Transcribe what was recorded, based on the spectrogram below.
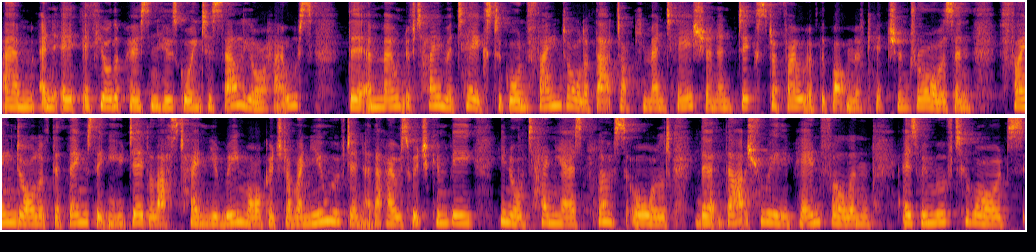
Um, and if you're the person who's going to sell your house, the amount of time it takes to go and find all of that documentation and dig stuff out of the bottom of kitchen drawers and find all of the things that you did last time you remortgaged or when you moved into the house, which can be, you know, 10 years plus old, that that's really painful. And as we move towards,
